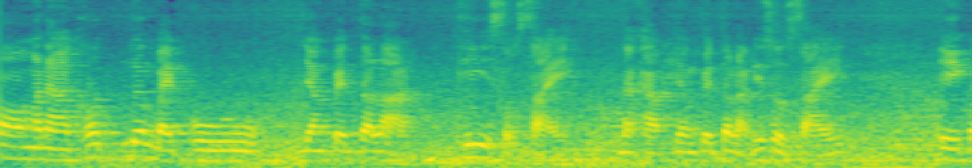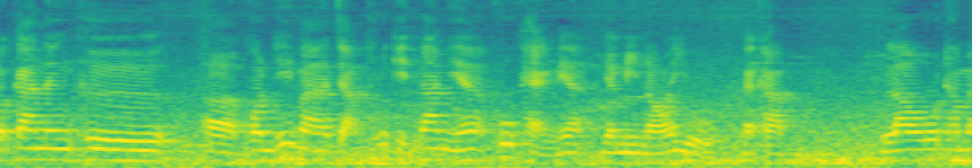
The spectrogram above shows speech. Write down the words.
มองอนาคตเรื่องใบพลูยังเป็นตลาดที่สดใสนะครับ ยังเป็นตลาดที่สดใส อีกประการหนึ่งคือเออคนที่มาจากธุรกิจด้านเนี้ยคู่แข่งเนี่ยยังมีน้อยอยู่นะครับ เราทำไม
